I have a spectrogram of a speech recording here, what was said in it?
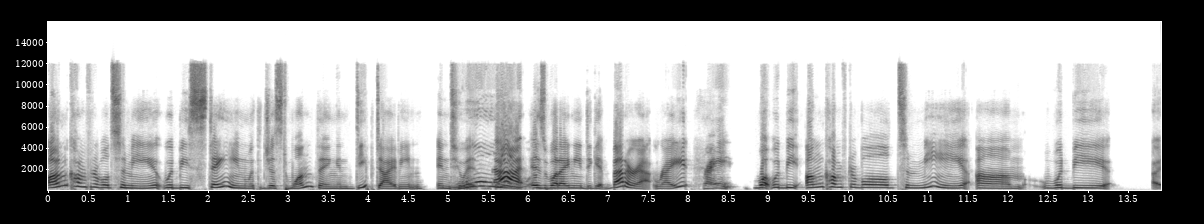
uncomfortable to me would be staying with just one thing and deep diving into Ooh. it. That is what I need to get better at, right? Right. what would be uncomfortable to me um would be uh,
